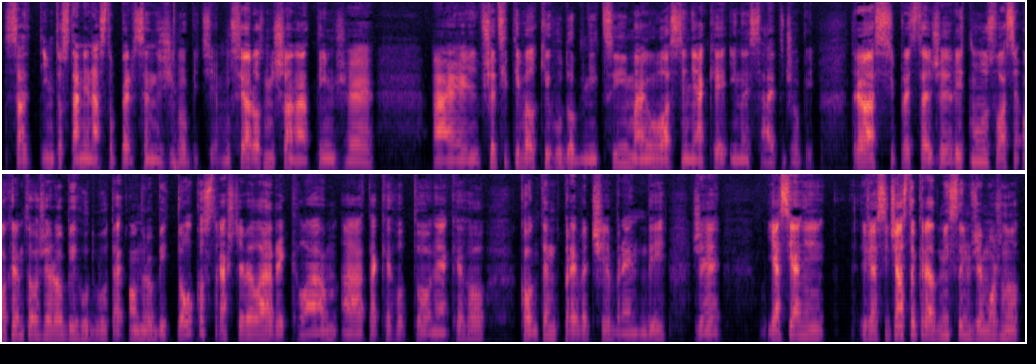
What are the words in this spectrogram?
sa im to stane na 100% živobytie. Musia rozmýšľať nad tým, že aj všetci tí veľkí hudobníci majú vlastne nejaké iné side joby. Treba si predstaviť, že Rytmus vlastne okrem toho, že robí hudbu, tak on robí toľko strašne veľa reklám a takéhoto nejakého content pre väčšie brandy, že ja si ani ja si častokrát myslím, že možno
